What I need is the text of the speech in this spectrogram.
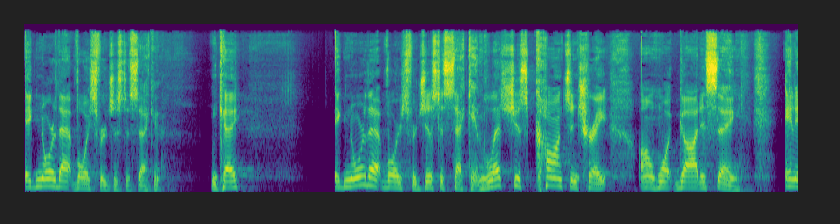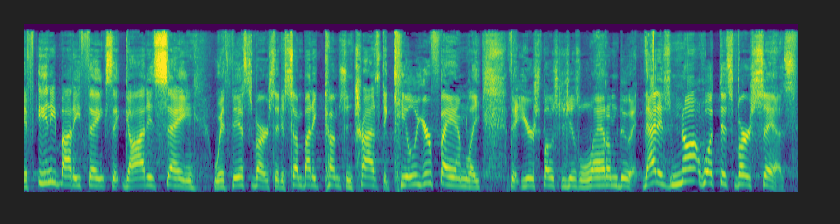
Ignore that voice for just a second. Okay? Ignore that voice for just a second. Let's just concentrate on what God is saying. And if anybody thinks that God is saying with this verse that if somebody comes and tries to kill your family, that you're supposed to just let them do it, that is not what this verse says.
